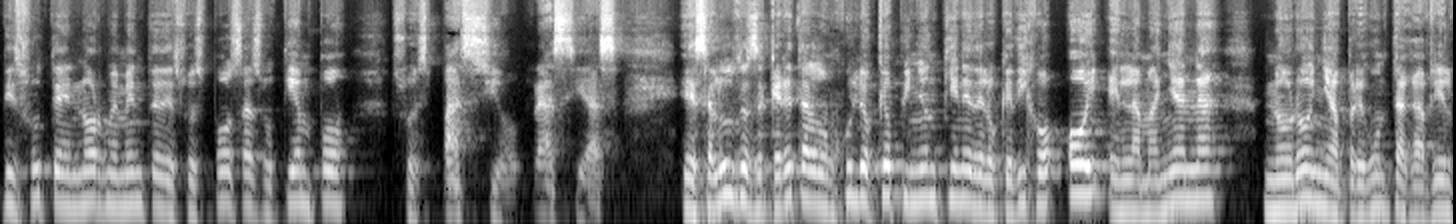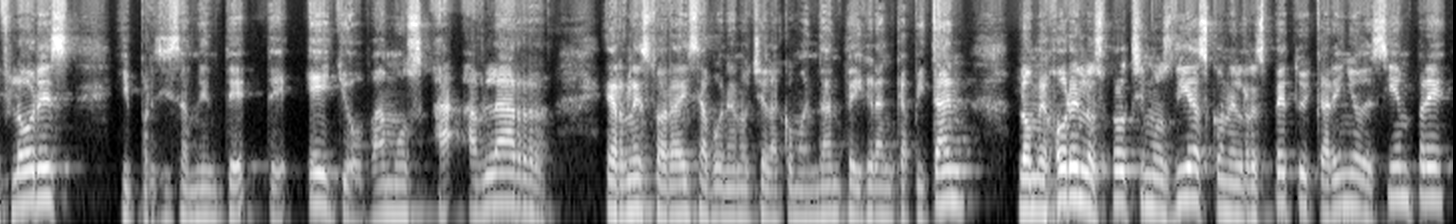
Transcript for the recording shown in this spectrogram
disfrute enormemente de su esposa, su tiempo, su espacio. Gracias. Eh, saludos desde Querétaro, don Julio. ¿Qué opinión tiene de lo que dijo hoy en la mañana Noroña? Pregunta Gabriel Flores y precisamente de ello vamos a hablar. Ernesto Araiza, buena noche, la comandante y gran capitán. Lo mejor en los próximos días con el respeto y cariño de siempre.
